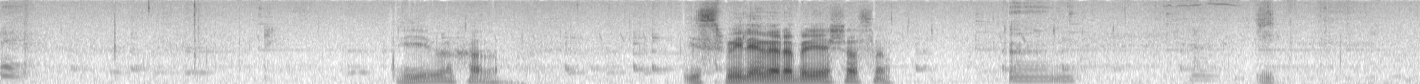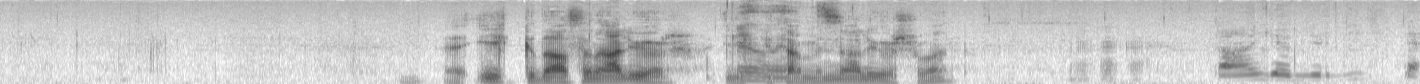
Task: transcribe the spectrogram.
Evet. İyi bakalım. İsmiyle beraber yaşasın. E, İlk gıdasını alıyor. İlk Evet. vitaminini alıyor şu an. Önce bilirdik de.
